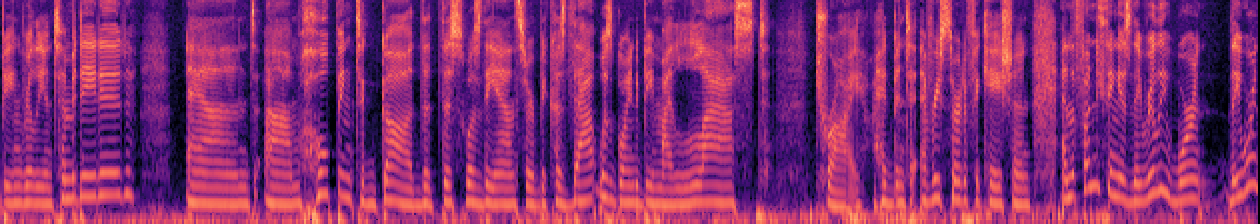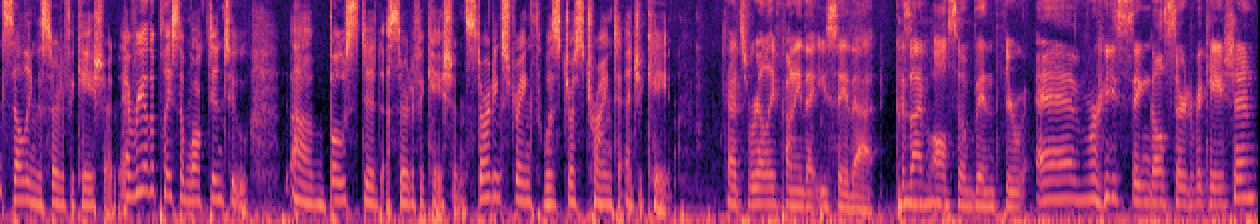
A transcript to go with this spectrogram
being really intimidated and um, hoping to god that this was the answer because that was going to be my last try. I had been to every certification. And the funny thing is they really weren't they weren't selling the certification. Every other place i walked into uh, boasted a certification. Starting strength was just trying to educate That's really funny that you say that because I've mm-hmm. also been through every single certification.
